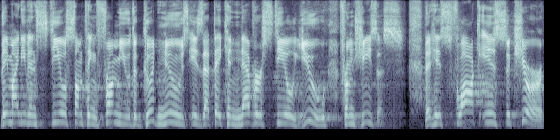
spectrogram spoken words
They might even steal something from you. The good news is that they can never steal you from Jesus, that his flock is secure.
